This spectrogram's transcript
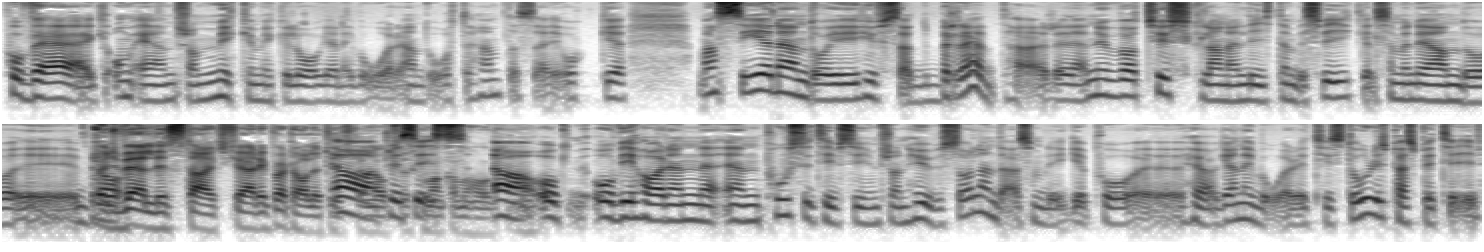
på väg, om än från mycket, mycket låga nivåer, ändå återhämta sig. Och eh, man ser det ändå i hyfsad bredd här. Eh, Nu var Tyskland en liten besvikelse men det är ändå eh, bra. ett väldigt starkt fjärde kvartal i Tyskland Ja, också ska man precis. komma ihåg. Ja, och, och vi har en, en positiv syn från hushållen där som ligger på höga nivåer i ett historiskt perspektiv.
